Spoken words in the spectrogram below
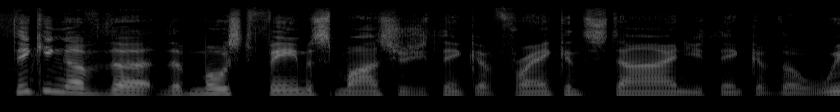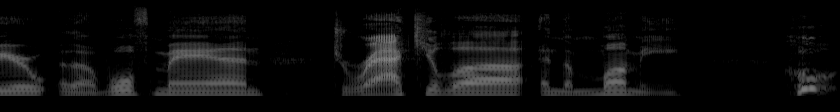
thinking of the the most famous monsters, you think of Frankenstein, you think of the Weir, the Wolfman, Dracula, and the Mummy. Who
